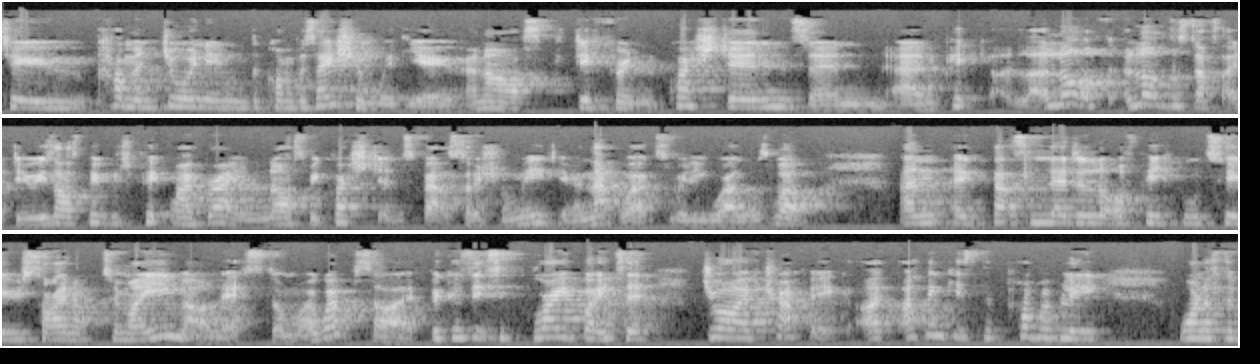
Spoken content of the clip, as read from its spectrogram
to come and join in the conversation with you and ask different questions and pick a lot of a lot of the stuff that I do is ask people to pick my brain and ask me questions about social media and that works really well as well. And uh, that's led a lot of people to sign up to my email list on my website because it's a great way to drive traffic. I, I think it's the, probably one of the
